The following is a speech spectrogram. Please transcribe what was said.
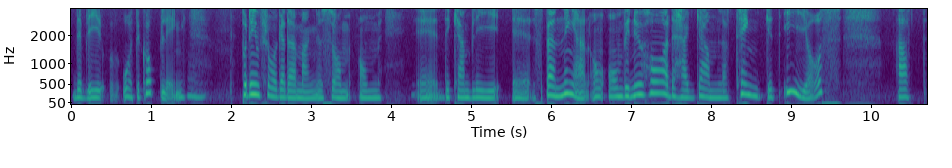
det blir återkoppling. Mm. På din fråga där Magnus om, om eh, det kan bli eh, spänningar. Om, om vi nu har det här gamla tänket i oss att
